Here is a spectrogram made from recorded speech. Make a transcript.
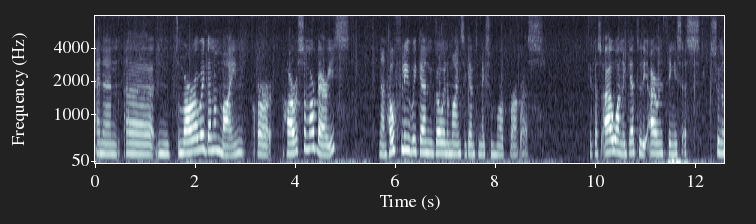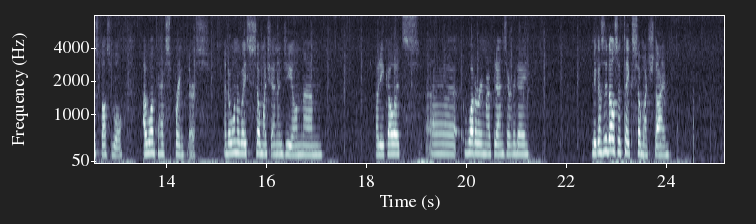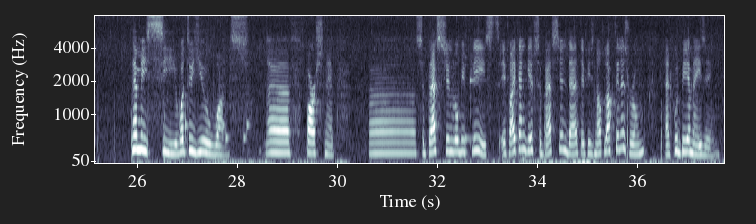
And then uh, tomorrow we're gonna mine or harvest some more berries. And then hopefully we can go in the mines again to make some more progress. Because I want to get to the iron thingies as soon as possible. I want to have sprinklers. I don't want to waste so much energy on, um, how do you call it, uh, watering my plants every day. Because it also takes so much time. Let me see, what do you want? Uh, parsnip. Uh, Sebastian will be pleased. If I can give Sebastian that, if he's not locked in his room, that would be amazing.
